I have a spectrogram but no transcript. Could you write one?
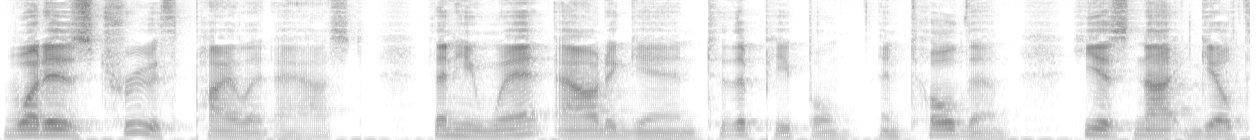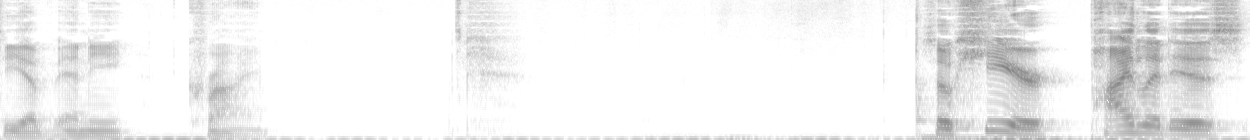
What is truth? Pilate asked. Then he went out again to the people and told them he is not guilty of any crime. So here, Pilate is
